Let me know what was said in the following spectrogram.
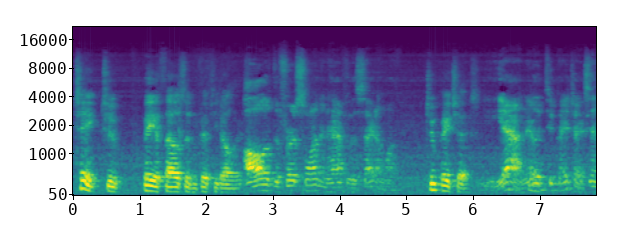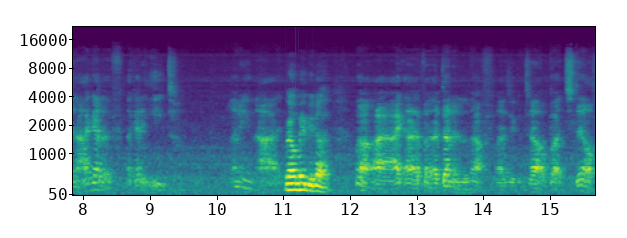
take to pay a thousand and fifty dollars? all of the first one and half of the second one. Two paychecks. Yeah, nearly two paychecks, and I gotta, I gotta eat. I mean, I, Well, maybe not. well, I, I, I've, I've done it enough, as you can tell, but still,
